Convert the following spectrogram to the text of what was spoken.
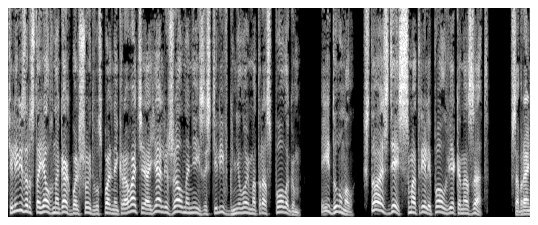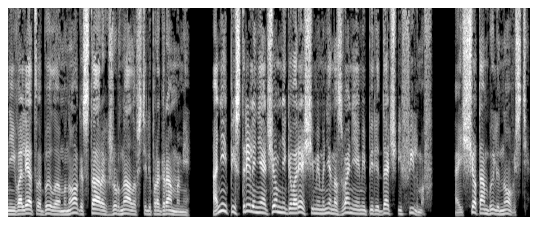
Телевизор стоял в ногах большой двуспальной кровати, а я лежал на ней, застелив гнилой матрас пологом, и думал, что здесь смотрели полвека назад. В собрании Валета было много старых журналов с телепрограммами. Они пестрели ни о чем не говорящими мне названиями передач и фильмов. А еще там были новости.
